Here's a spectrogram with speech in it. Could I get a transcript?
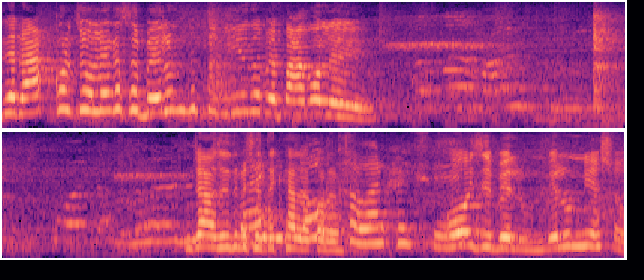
যে রাগ করে চলে গেছে বেলুন কিন্তু নিয়ে যাবে পাগলে। যাও দিদির সাথে খেলা করো ওই যে বেলুন বেলুন নিয়ে এসো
